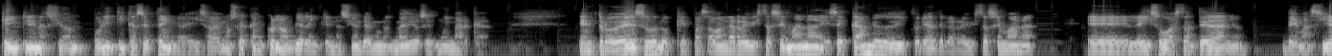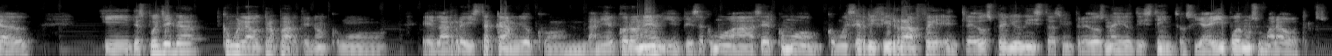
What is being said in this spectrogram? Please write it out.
qué inclinación política se tenga. Y sabemos que acá en Colombia la inclinación de algunos medios es muy marcada. Dentro de eso, lo que pasaba en la revista Semana, ese cambio de editorial de la revista Semana eh, le hizo bastante daño, demasiado. Y después llega como la otra parte, ¿no? Como eh, la revista Cambio con Daniel Coronel y empieza como a hacer como, como ese rifirrafe entre dos periodistas y entre dos medios distintos. Y ahí podemos sumar a otros.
